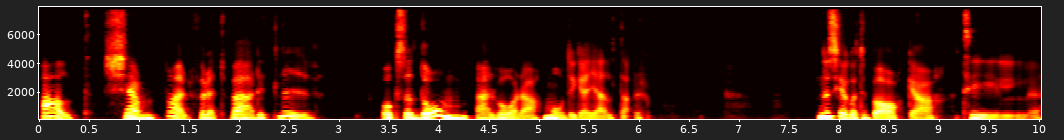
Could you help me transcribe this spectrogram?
allt kämpar för ett värdigt liv, också de är våra modiga hjältar. Nu ska jag gå tillbaka till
